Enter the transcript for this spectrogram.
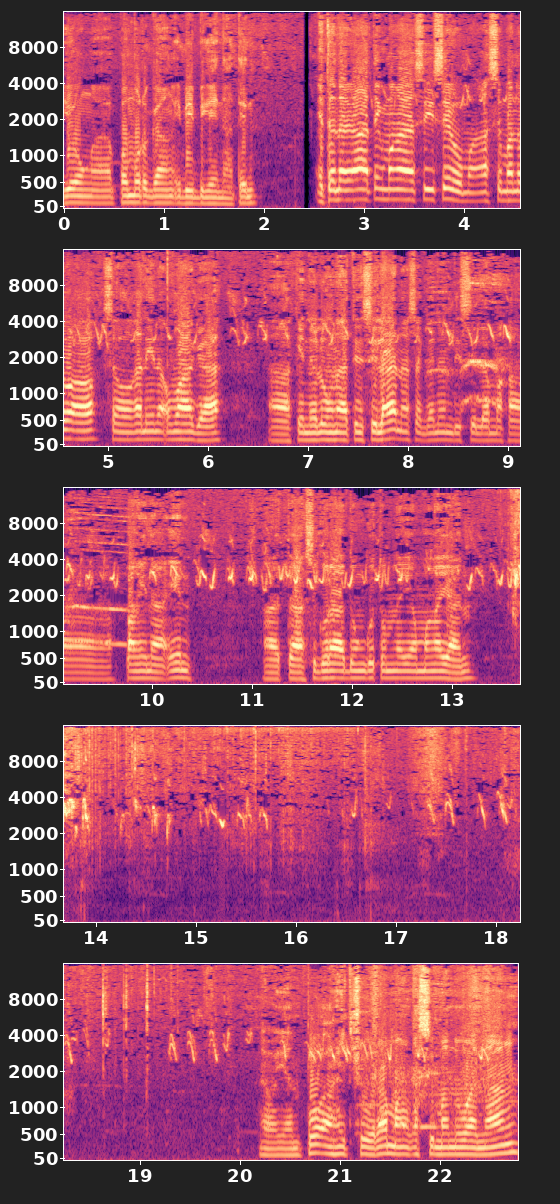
yung uh, pamurgang ibibigay natin. Ito na yung ating mga sisiw, mga sumanwa. Oh. So kanina umaga, uh, kinulong natin sila na sa ganun di sila makapanginain. At uh, siguradong gutom na yung mga yan. So, yan po ang hitsura mga kasimanwa ng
